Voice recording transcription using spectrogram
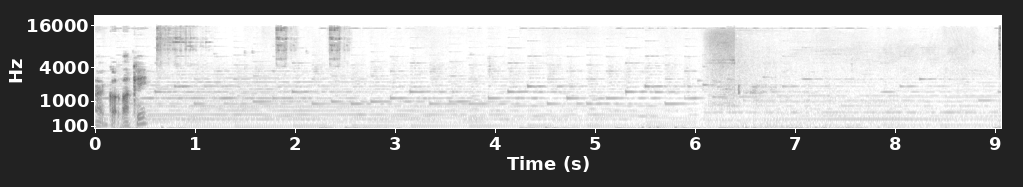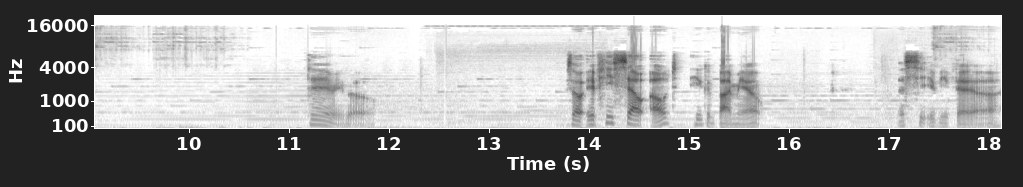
I got lucky. There we go. So if he sell out, he could buy me out. Let's see if he uh,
